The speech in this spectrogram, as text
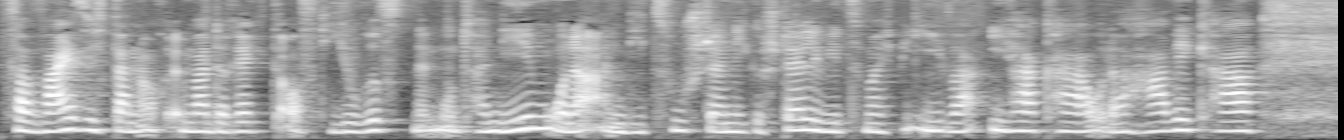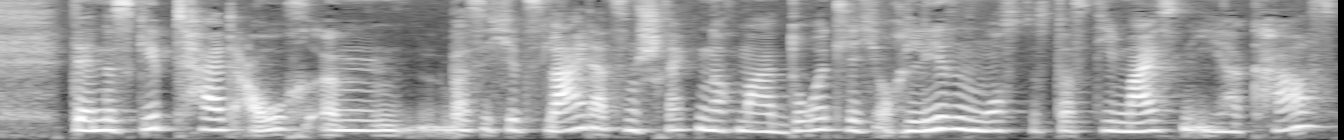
verweise ich dann auch immer direkt auf die Juristen im Unternehmen oder an die zuständige Stelle, wie zum Beispiel IHK oder HWK. Denn es gibt halt auch, ähm, was ich jetzt leider zum Schrecken nochmal deutlich auch lesen muss, ist, dass die meisten IHKs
